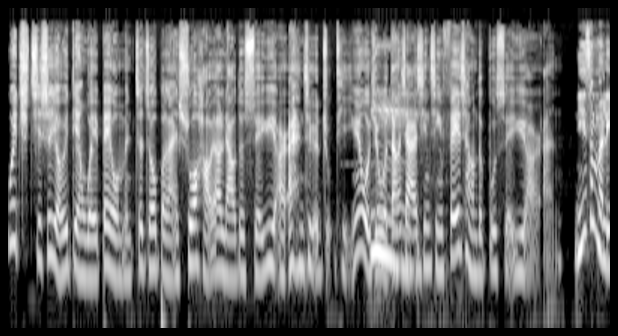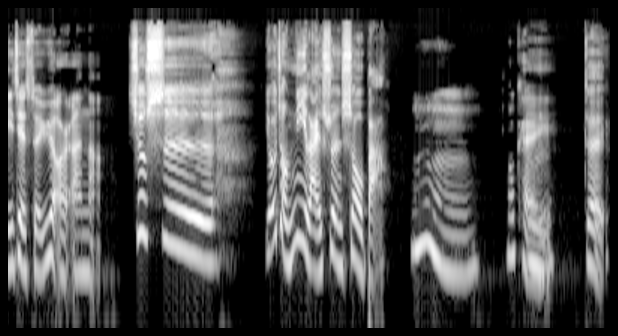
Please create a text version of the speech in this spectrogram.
which 其实有一点违背我们这周本来说好要聊的随遇而安这个主题，因为我觉得我当下的心情非常的不随遇而安。嗯、你怎么理解随遇而安呢、啊？就是有一种逆来顺受吧。嗯，OK，嗯对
